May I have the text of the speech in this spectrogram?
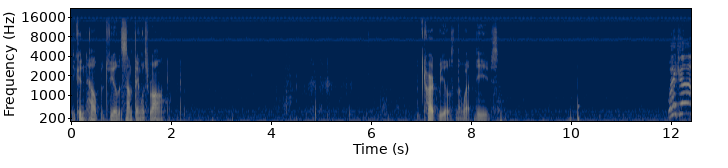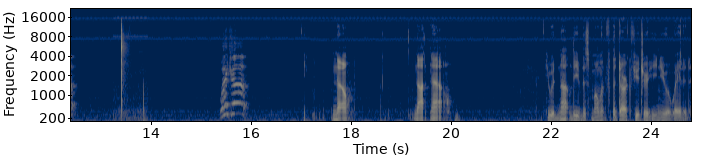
he couldn't help but feel that something was wrong. Cartwheels in the wet leaves. Wake up! Wake up! No. Not now. He would not leave this moment for the dark future he knew awaited.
